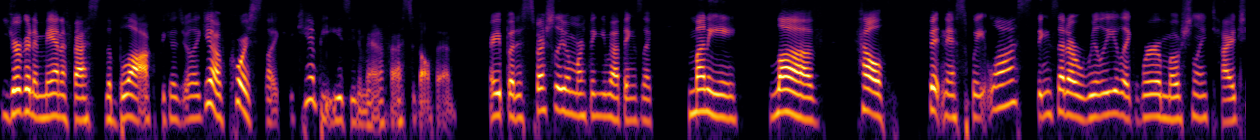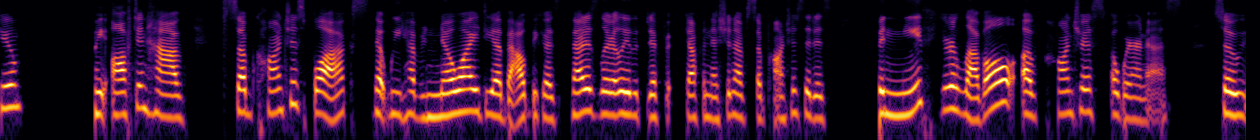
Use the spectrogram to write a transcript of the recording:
you're going to manifest the block because you're like yeah of course like it can't be easy to manifest a dolphin right? But especially when we're thinking about things like money love health fitness weight loss things that are really like we're emotionally tied to we often have subconscious blocks that we have no idea about because that is literally the def- definition of subconscious. It is beneath your level of conscious awareness. So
